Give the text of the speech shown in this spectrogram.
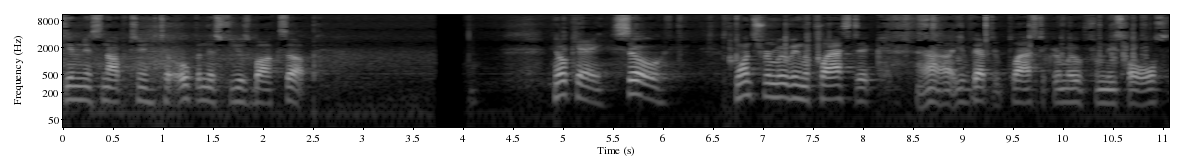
giving us an opportunity to open this fuse box up. Okay, so once removing the plastic, uh, you've got the plastic removed from these holes.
